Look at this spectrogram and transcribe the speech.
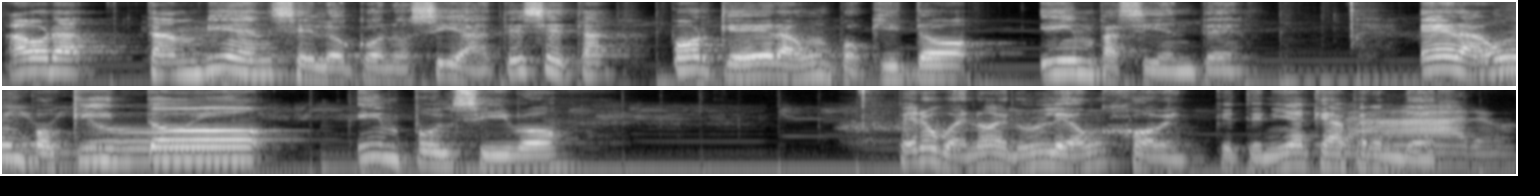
Ahora, también se lo conocía a TZ porque era un poquito impaciente. Era Uy, un uy, poquito impulsivo. Pero bueno, era un león joven que tenía que aprender. Claro.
